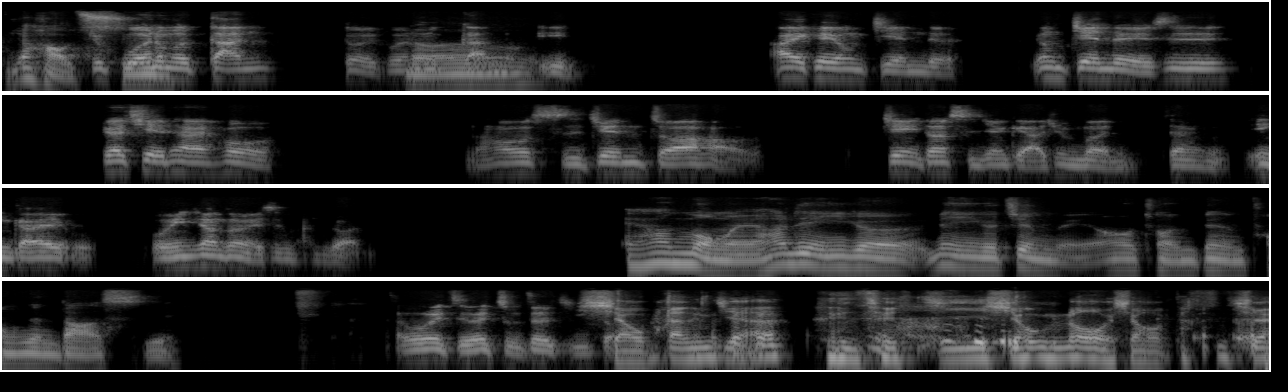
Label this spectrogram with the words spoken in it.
比较好吃，就不会那么干，对，不会那么干哦那么硬。啊，也可以用煎的，用煎的也是不要切太厚，然后时间抓好，煎一段时间给它去焖，这样应该我我印象中也是蛮软的。哎、他很猛哎、他练一个练一个健美，然后突然变成烹饪大师、欸，我也只会煮这几种。小当家，这鸡胸肉小当家，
